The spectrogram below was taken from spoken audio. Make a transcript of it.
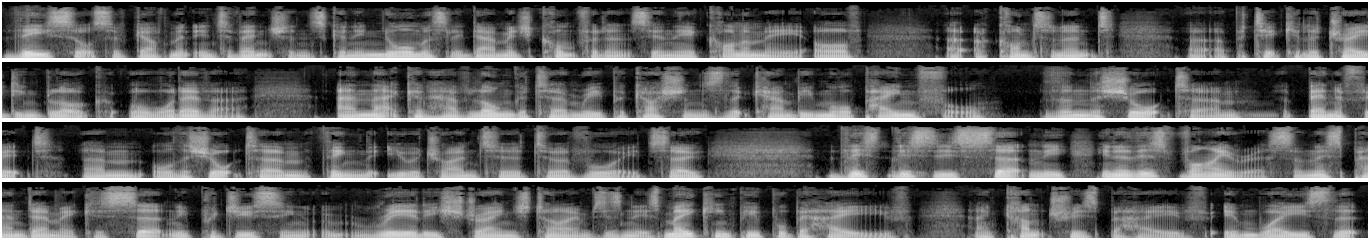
these sorts of government interventions can enormously damage confidence in the economy of a, a continent, a, a particular trading bloc, or whatever. And that can have longer term repercussions that can be more painful than the short term benefit um, or the short term thing that you were trying to, to avoid. So this this is certainly you know this virus and this pandemic is certainly producing really strange times, isn't it? It's making people behave and countries behave in ways that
